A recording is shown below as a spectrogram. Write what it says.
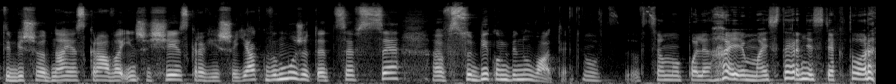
тим більше одна яскрава, інша ще яскравіше? Як ви можете це все е, в собі комбінувати? В- в цьому полягає майстерність актора.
